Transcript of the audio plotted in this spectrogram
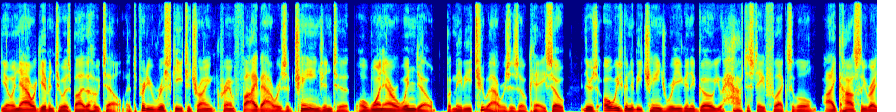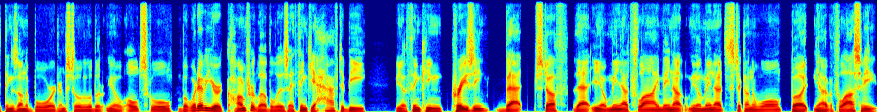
you know, an hour given to us by the hotel. It's pretty risky to try and cram five hours of change into a one hour window, but maybe two hours is okay. So there's always going to be change where you're going to go. You have to stay flexible. I constantly write things on the board. I'm still a little bit, you know, old school, but whatever your comfort level is, I think you have to be you know, thinking crazy bat stuff that, you know, may not fly, may not, you know, may not stick on the wall. But, you know, I have a philosophy.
